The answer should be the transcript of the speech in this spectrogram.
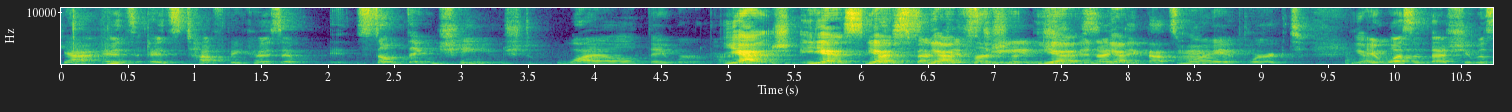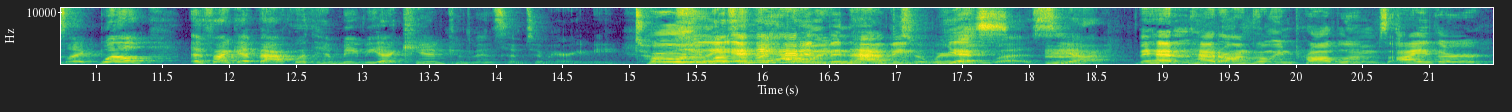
Yeah, it's it's tough because it, it something changed while they were apart. Yeah. Sh- yes. Yes. Yeah. For sure. changed, Yes. and I yeah. think that's Mhm. why it worked. Yeah. It wasn't that she was like, well, if I get back with him, maybe I can convince him to marry me. Totally. And they like, hadn't been having to where yes. she was. Mm. Yeah. They hadn't had ongoing problems either.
